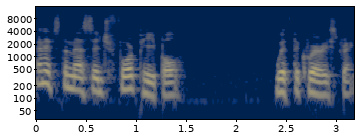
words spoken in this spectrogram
and it's the message for people with the query string.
